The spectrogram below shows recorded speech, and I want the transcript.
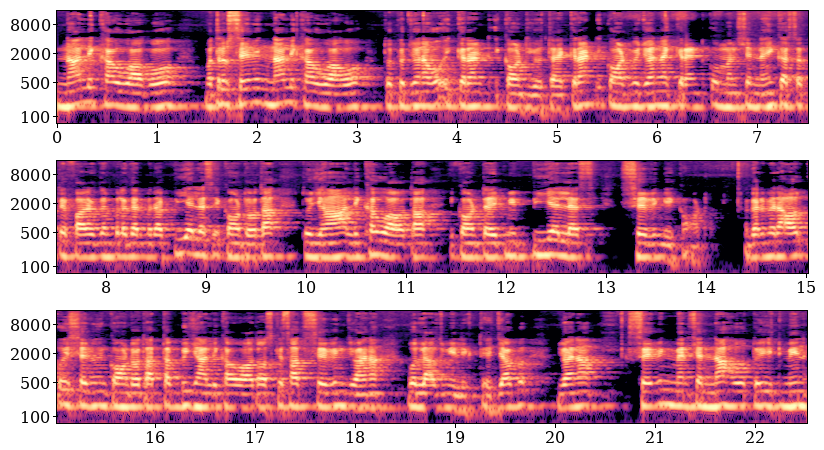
ना लिखा हुआ हो मतलब सेविंग ना लिखा हुआ हो तो फिर जो है ना वो एक करंट अकाउंट ही होता है। करंट अकाउंट में जो है ना करंट को मेंशन नहीं कर सकते। फॉर एग्जांपल अगर मेरा पीएलएस अकाउंट होता तो यहाँ लिखा हुआ होता अकाउंट टाइप में पीएलएस सेविंग अकाउंट अगर मेरा और कोई सेविंग अकाउंट होता, तब भी जहाँ लिखा हुआ होता, उसके साथ सेविंग जो है ना, वो लाजमी लिखते जब जो है ना सेविंग मेंशन ना हो तो इट मीन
